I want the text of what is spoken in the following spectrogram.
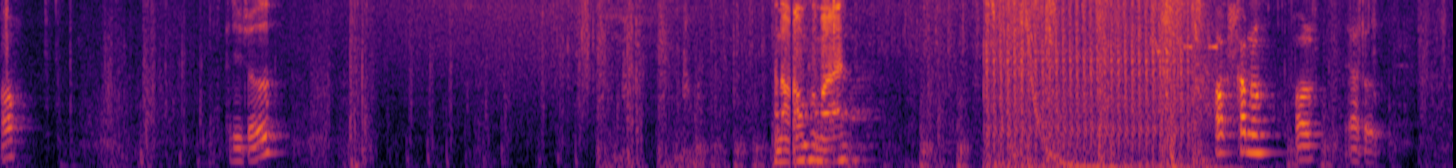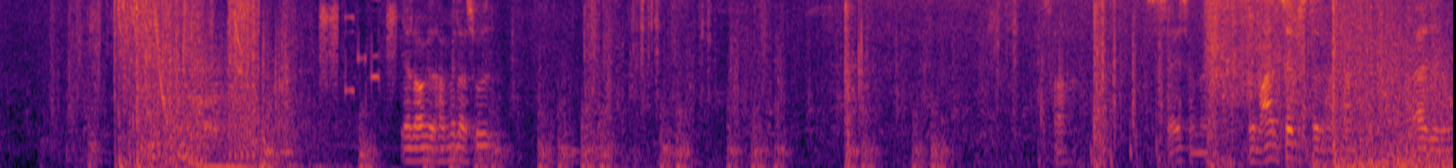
Åh. Oh. Er de døde? Han er oven på mig. Åh, oh, kom nu. Hold. Jeg er død. Jeg lukkede ham ellers ud. Så. Satan, man. Det er meget intens, den her kamp. Ja, det nu.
